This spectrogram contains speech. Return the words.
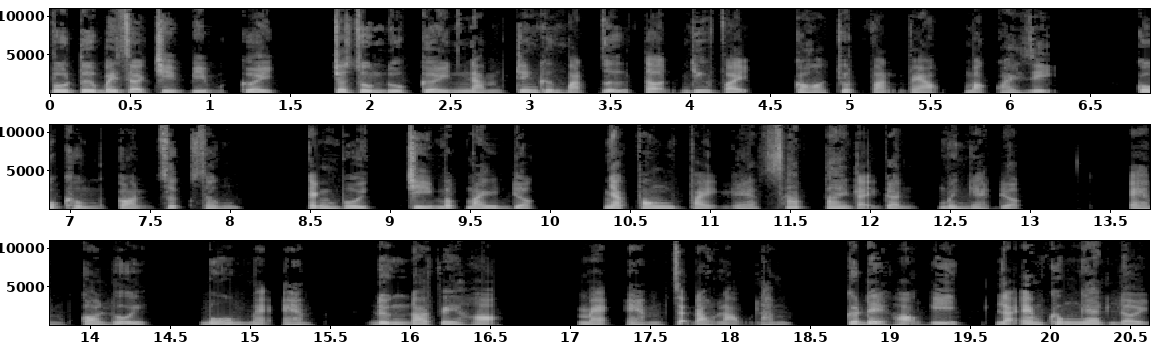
Vô tư bây giờ chỉ mỉm cười, cho dù nụ cười nằm trên gương mặt dữ tợn như vậy, có chút vặn vẹo mà quái dị. Cô không còn sức sống, cánh môi chỉ mấp máy được. Nhạc Phong phải ghé sát tai lại gần mới nghe được. Em có lỗi, bố mẹ em, đừng nói với họ. Mẹ em sẽ đau lòng lắm, cứ để họ nghĩ là em không nghe lời,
